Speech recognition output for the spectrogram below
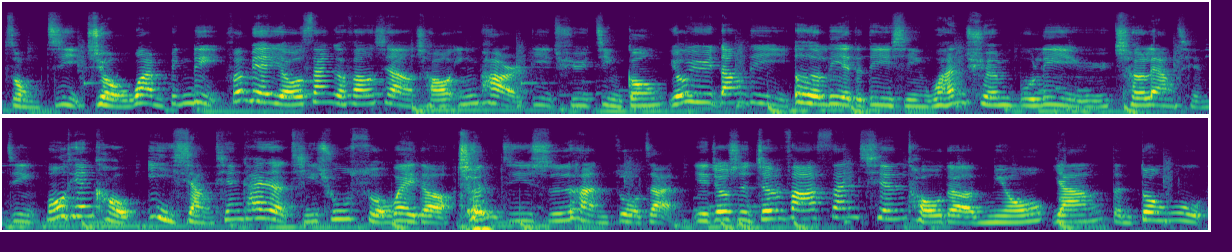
总计九万兵力，分别由。由三个方向朝英帕尔地区进攻。由于当地恶劣的地形完全不利于车辆前进，牟田口异想天开的提出所谓的成吉思汗作战，也就是征发三千头的牛、羊等动物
